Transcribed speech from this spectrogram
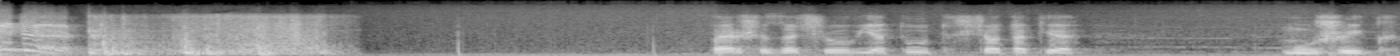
Нідер! Перше зачув я тут, що таке мужик.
